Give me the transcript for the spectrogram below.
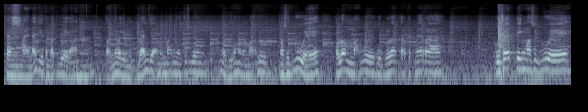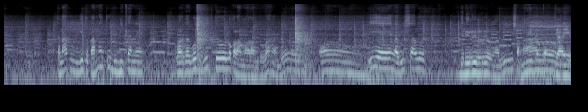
pengen main aja ke tempat gue kan. Aha. Taunya lagi belanja sama emaknya. Terus gue bilang, "Lu nggak bilang sama emak lu. Maksud gue, kalau emak gue, gue gelar karpet merah. Gue setting maksud gue. Kenapa begitu? Karena itu didikannya keluarga gue begitu. Lu kalau sama orang tua nggak boleh. Oh. Iya, nggak bisa lu. Jadi real real nggak bisa. Nggak dong lo. Jaim.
